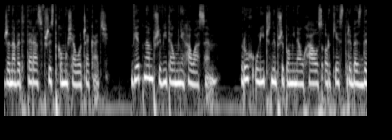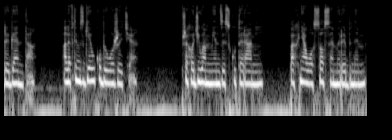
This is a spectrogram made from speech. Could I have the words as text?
że nawet teraz wszystko musiało czekać. Wietnam przywitał mnie hałasem. Ruch uliczny przypominał chaos orkiestry bez dyrygenta, ale w tym zgiełku było życie. Przechodziłam między skuterami, pachniało sosem rybnym,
